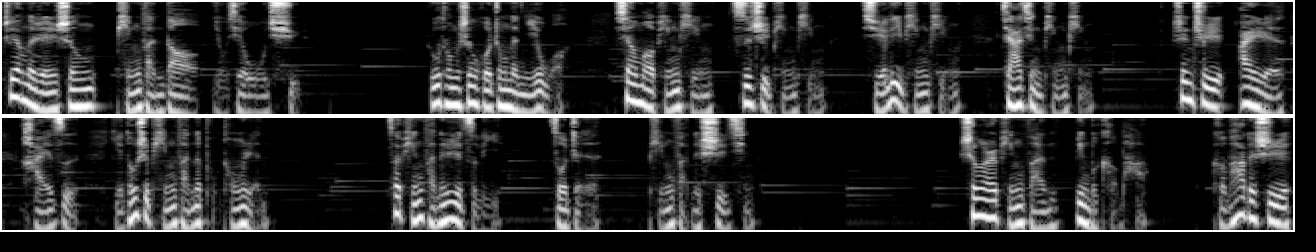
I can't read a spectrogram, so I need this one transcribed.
这样的人生平凡到有些无趣，如同生活中的你我。相貌平平，资质平平，学历平平，家境平平，甚至爱人、孩子也都是平凡的普通人，在平凡的日子里，做着平凡的事情。生而平凡并不可怕，可怕的是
